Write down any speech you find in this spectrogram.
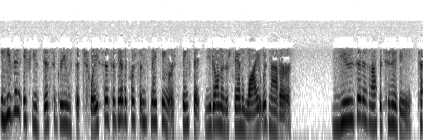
Even if you disagree with the choices that the other person's making or think that you don't understand why it would matter, use it as an opportunity to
